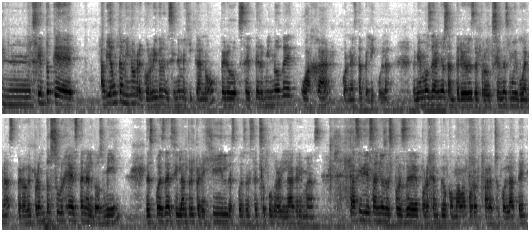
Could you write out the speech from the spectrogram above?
mm, siento que había un camino recorrido en el cine mexicano, pero se terminó de cuajar con esta película. Veníamos de años anteriores de producciones muy buenas, pero de pronto surge esta en el 2000, después de Cilantro y Perejil, después de Sexo, Pudor y Lágrimas, casi 10 años después de, por ejemplo, Comaba para Chocolate,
